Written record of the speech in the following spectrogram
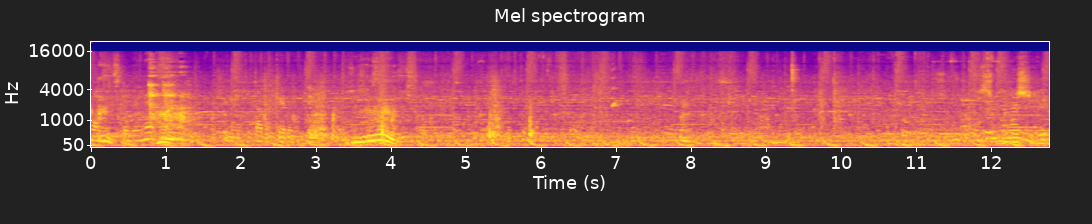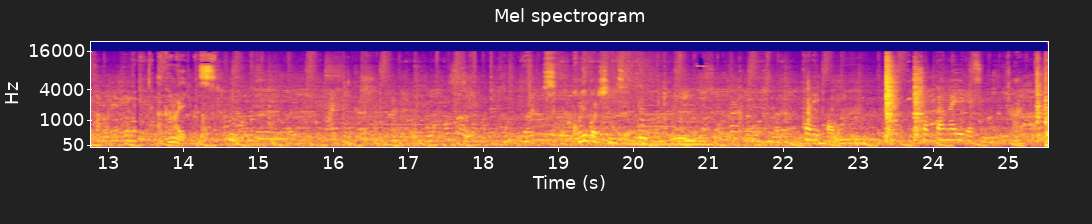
の味付けでね、いただけるっていう。うんコリ食感がいいですね。はい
